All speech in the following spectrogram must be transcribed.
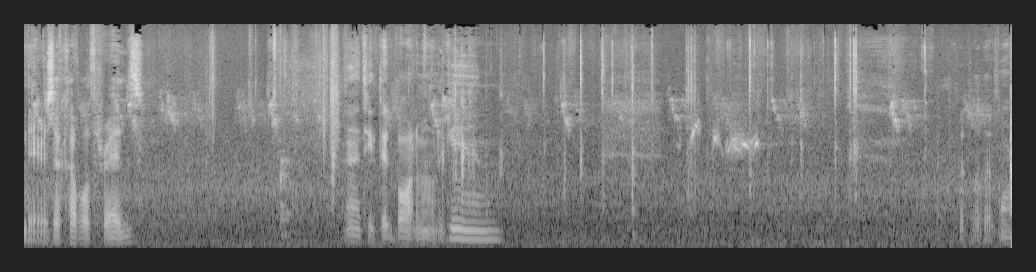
There's a couple threads. And I take that bottom out again. Put a little bit more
